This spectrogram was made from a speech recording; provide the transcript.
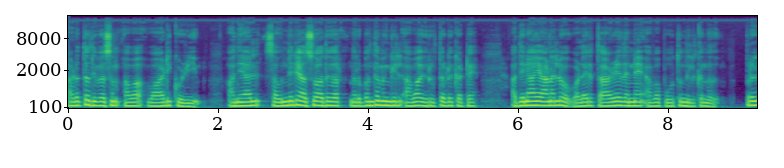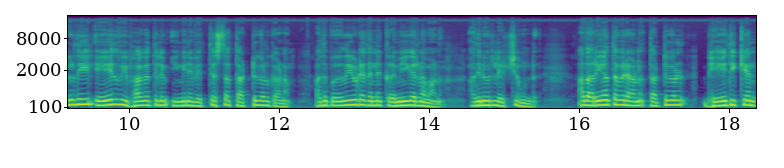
അടുത്ത ദിവസം അവ വാടിക്കൊഴിയും. അതിനാൽ സൗന്ദര്യ ആസ്വാദകർ നിർബന്ധമെങ്കിൽ അവ ഇറുത്തെടുക്കട്ടെ. അതിനായാണല്ലോ വളരെ താഴെ തന്നെ അവ പൂത്തു നിൽക്കുന്നത്. പ്രകൃതിയിൽ ഏതു വിഭാഗത്തിലും ഇങ്ങനെ വ്യത്യസ്ത തട്ടുകൾ കാണാം. അത് പ്രകൃതിയുടെ തന്നെ ക്രമീകരണമാണ്. അതിനൊരു ലക്ഷ്യമുണ്ട്. അതറിയാത്തവരാണ് തട്ടുകൾ ഭേദിക്കാൻ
